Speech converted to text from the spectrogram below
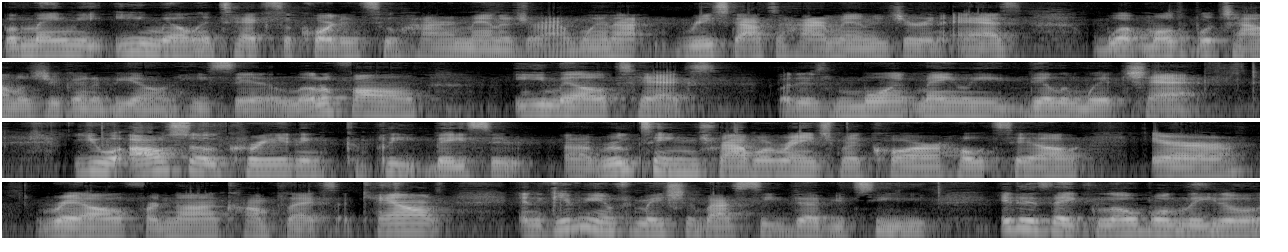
but mainly email and text according to hiring manager. I went out, reached out to hiring manager and asked what multiple channels you're going to be on. He said a little phone, email, text, but it's more mainly dealing with chat. You are also creating complete basic uh, routine travel arrangement, car, hotel, air, rail for non-complex account. And to give you information about CWT, it is a global leader,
